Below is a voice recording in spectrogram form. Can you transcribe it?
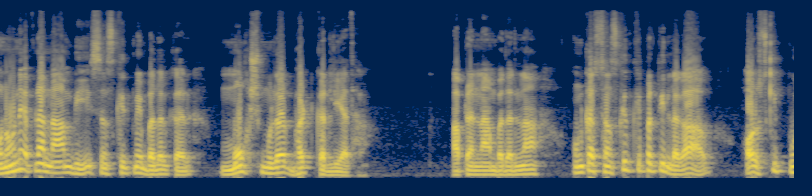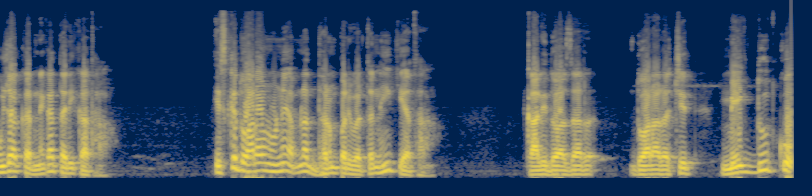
उन्होंने अपना नाम भी संस्कृत में बदलकर मोक्ष मुलर भट्ट कर लिया था। अपना नाम बदलना, उनका संस्कृत के प्रति लगाव और उसकी पूजा करने का तरीका था। इसके द्वारा उन्होंने अपना धर्म परिवर्तन नहीं किया था। कालीदास द्वारा रचित मेघदूत को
